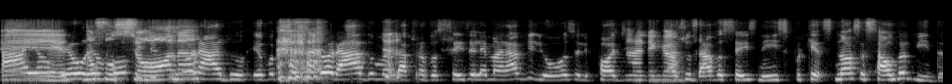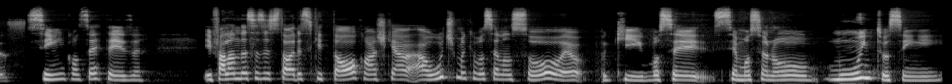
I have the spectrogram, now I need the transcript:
Ah, eu, é, eu, não eu funciona. Vou eu vou pedir dourado mandar para vocês, ele é maravilhoso, ele pode ah, ajudar vocês nisso, porque, nossa, salva vidas. Sim, com certeza. E falando dessas histórias que tocam, acho que a, a última que você lançou, eu, que você se emocionou muito, assim,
